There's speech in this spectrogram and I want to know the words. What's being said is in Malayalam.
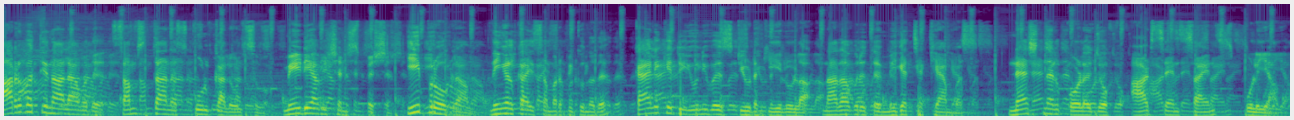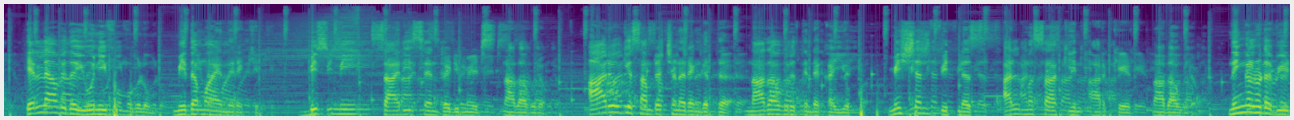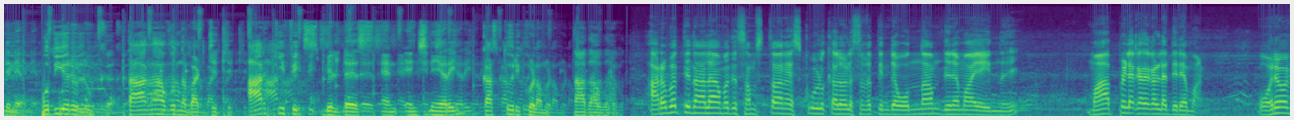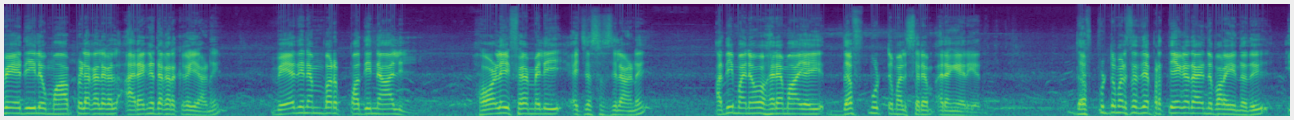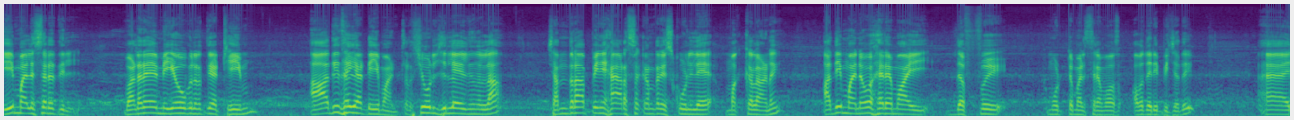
അറുപത്തിനാലാമത് സംസ്ഥാന സ്കൂൾ കലോത്സവം മീഡിയ വിഷൻ സ്പെഷ്യൽ ഈ പ്രോഗ്രാം നിങ്ങൾക്കായി സമർപ്പിക്കുന്നത് കാലിക്കറ്റ് യൂണിവേഴ്സിറ്റിയുടെ കീഴിലുള്ള നാദാപുരത്തെ മികച്ച campus national college of arts and science Puliyav എല്ലാവിധ യൂണിഫോമുകളും മിതമായ നിരക്കിൽ. Bismi sarees and readymades Nadapuram. ആരോഗ്യ സംരക്ഷണ രംഗത്ത് നാദാപുരത്തിന്റെ കയ്യൊപ്പ്. Mission fitness Al Masakin arcade Nadapuram. നിങ്ങളുടെ വീടിന് പുതിയൊരു ലുക്ക് താങ്ങാവുന്ന ബഡ്ജറ്റിൽ Archifix builders and engineering Kasturikulam Nadapuram. അറുപത്തിനാലാമത് സംസ്ഥാന സ്കൂൾ കലോത്സവത്തിന്റെ ഒന്നാം ദിനമായ ഇന്ന് മാപ്പിള കലകളുടെ ദിനമാണ്. ഓരോ വേദിയിലും മാപ്പിള കലകൾ അരങ്ങ് തകർക്കുകയാണ്. വേദി നമ്പർ പതിനാലിൽ ഹോളി ഫാമിലി എച്ച് എസ് എസിലാണ് അതിമനോഹരമായ ദഫ് മുട്ട് മത്സരം അരങ്ങേറിയത്. ദഫ് മുട്ട് മത്സരത്തിന്റെ പ്രത്യേകത എന്ന് പറയുന്നത് ഈ മത്സരത്തിൽ വളരെ മികവ് പുലർത്തിയ ടീം ആതിഥേയ ടീമാണ്. തൃശ്ശൂർ ജില്ലയിൽ നിന്നുള്ള ചന്ദ്രാപ്പിനി ഹയർ സെക്കൻഡറി സ്കൂളിലെ മക്കളാണ് അതിമനോഹരമായി ദഫ് മുട്ട് മത്സരം അവ- അവതരിപ്പിച്ചത്.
